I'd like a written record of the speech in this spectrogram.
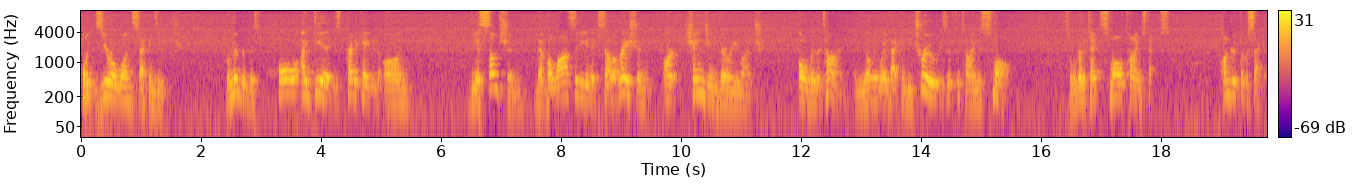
0.01 seconds each. Remember, this whole idea is predicated on the assumption that velocity and acceleration aren't changing very much over the time. And the only way that can be true is if the time is small. So we're going to take small time steps. Hundredth of a second.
